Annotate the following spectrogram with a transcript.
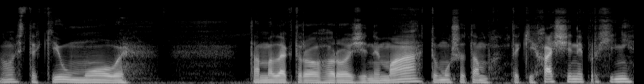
Ось такі умови. Там електроогорожі нема, тому що там такі хащі непрохідні.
